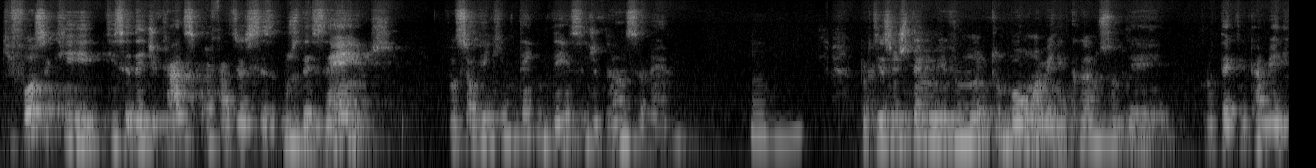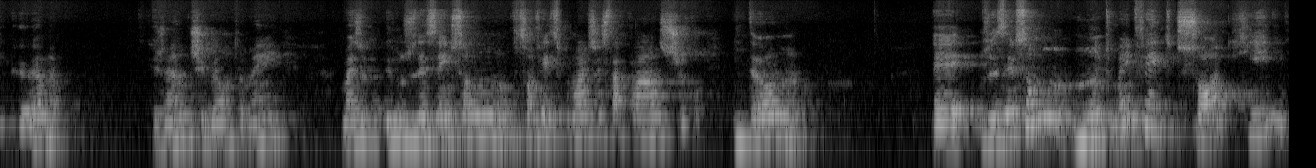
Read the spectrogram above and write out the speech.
que fosse que, que se dedicasse para fazer os, os desenhos fosse alguém que entendesse de dança, né? Uhum porque a gente tem um livro muito bom americano sobre a técnica americana, que já é antigão também, mas os desenhos são, são feitos por um artista plástico. Então, é, os desenhos são muito bem feitos, só que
